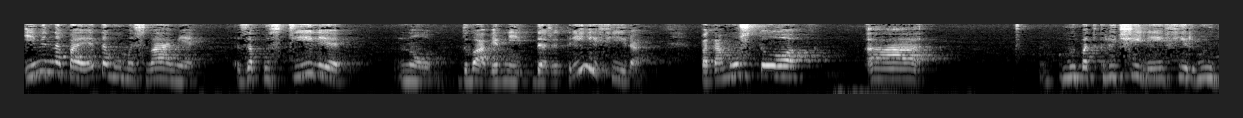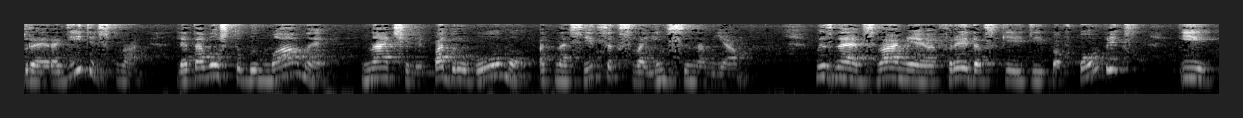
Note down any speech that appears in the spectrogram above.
Именно поэтому мы с вами запустили, ну, два, вернее, даже три эфира, потому что а, мы подключили эфир «Мудрое родительство» для того, чтобы мамы начали по-другому относиться к своим сыновьям. Мы знаем с вами фрейдовский Эдипов комплекс и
